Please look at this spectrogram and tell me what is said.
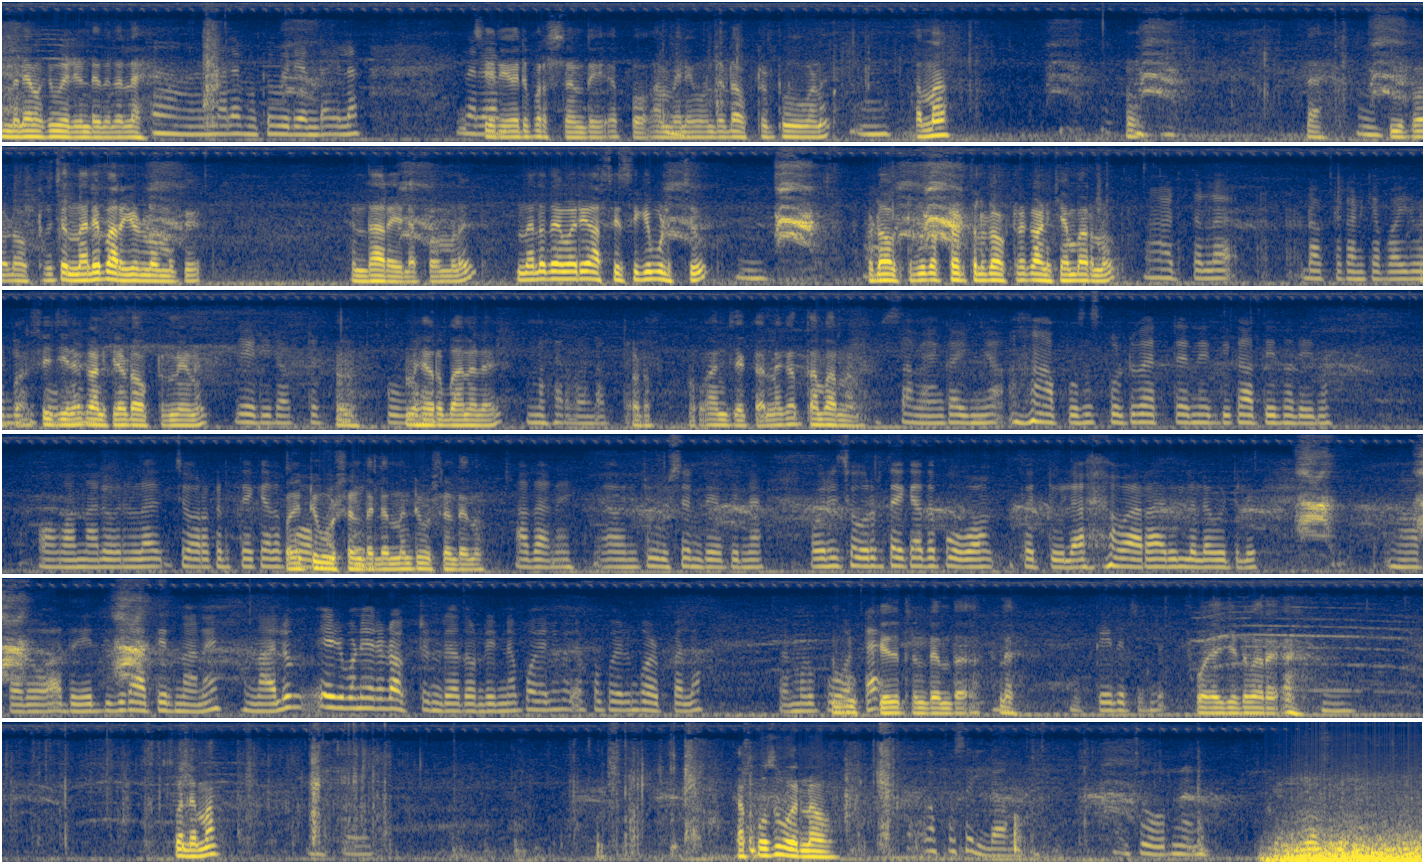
ഇന്നലെ നമുക്ക് വീട് ഉണ്ടായിരുന്നില്ല ഇന്നലെ നമുക്ക് ഉണ്ടായില്ല. ചെറിയൊരു പ്രശ്നമുണ്ട്. അപ്പൊ അമ്മേനെ കൊണ്ട് ഡോക്ടർ അടുത്ത് പോവാണ്. അമ്മ? ഡോക്ടർ ചെന്നാലേ പറയുള്ളൂ നമുക്ക്. എന്താ അറിയില്ല. അപ്പൊ നമ്മൾ ഇന്നലെ അതേമാതിരി ആർ സി സിക്ക് വിളിച്ചു. ഉം. അപ്പൊ ഡോക്ടർ തൊട്ടടുത്തുള്ള ഡോക്ടറെ കാണിക്കാൻ പറഞ്ഞു. അടുത്തുള്ള ഡോക്ടറെ കാണിക്കാൻ പോയി. ഷിജീനെ കാണിക്കുന്ന ഡോക്ടറിനെയാണ്. ലേഡി ഡോക്ടർ മെഹർബാനല്ലേ മെഹർബാൻ അല്ലേ മെഹർബാൻ ഡോക്ടർ. അഞ്ചേക്കാലിനൊക്കെ എത്താൻ പറഞ്ഞാണ് സമയം കഴിഞ്ഞ അപ്പൂസ് സ്കൂളിൽ വരട്ടെ എന്ന് എഴുതി കാത്തിരുന്നതായിരുന്നു. ഓ വന്നാലും അവനുള്ള ചോറൊക്കെ എടുത്തേക്കാതെ ട്യൂഷൻ ഉണ്ടല്ലോ ട്യൂഷൻ ഉണ്ടായിരുന്നു അതാണ്. അവന് ട്യൂഷൻ ഉണ്ട്. പിന്നെ അവന് ചോറെടുത്തേക്കാതെ പോവാൻ പറ്റൂല. വേറെ ആരും ഇല്ലല്ലോ വീട്ടിൽ അപ്പോൾ അത് അത് എഴുതി കാത്തിരുന്നാണ് എന്നാലും ഏഴ് മണി വരെ ഡോക്ടർ ഉണ്ട്. അതുകൊണ്ട് പിന്നെ പോയാലും എപ്പോൾ പോയാലും കുഴപ്പമില്ല. നമ്മൾ പോട്ടെ. ചെയ്തിട്ടുണ്ട് എന്താ അല്ലേ? ബുക്ക് ചെയ്തിട്ടുണ്ട്. പോയിട്ട് പറയാം. അപ്പൂസ് പോരണോ അപ്പൊ ഞങ്ങൾ ചോറിനാണ്.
